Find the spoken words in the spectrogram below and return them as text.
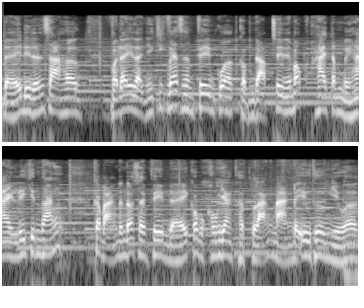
để đi đến xa hơn. Và đây là những chiếc vé xem phim của cụm rạp Cinebox 212 Lý Chính Thắng. Các bạn đến đó xem phim để có một không gian thật lãng mạn để yêu thương nhiều hơn.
